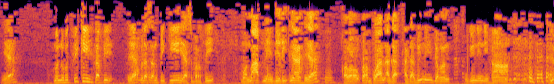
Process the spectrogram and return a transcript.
ya. Menurut fikih tapi ya, ya berdasarkan fikih ya seperti mohon maaf nih dirinya ya. Hmm. Kalau perempuan agak agak gini, jangan begini nih. Ha. Ini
